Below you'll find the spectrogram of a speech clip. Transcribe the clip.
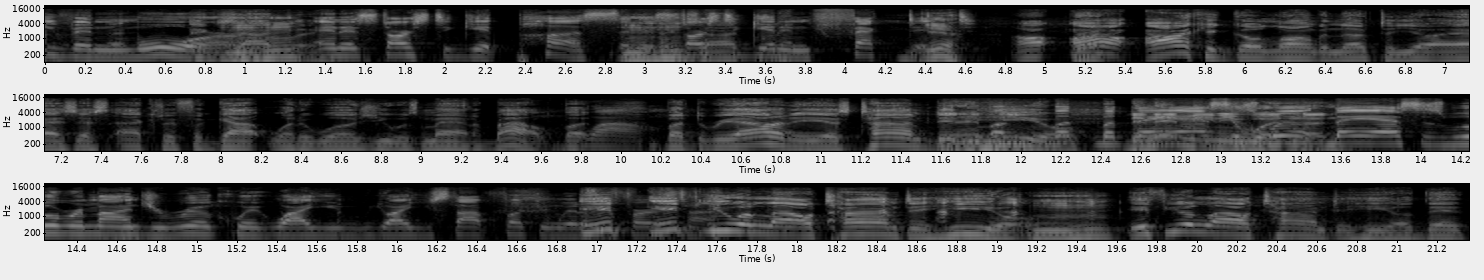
even more. Exactly. And it starts to get pus and it starts to get infected. Yeah. Or, or, or it could go long enough to your ass just actually forgot what it was you was mad about. But Wow. but the reality is time didn't But- heal. But but Then they that mean it asses will they asses will remind you real quick why you why you stop fucking with them if the first if time. you allow time to heal, Mm-hmm. if you allow time to heal, then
